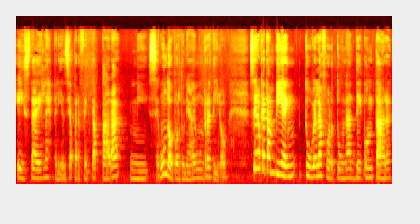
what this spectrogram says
esta es la experiencia perfecta para mi segunda oportunidad en un retiro, sino que también tuve la fortuna de contar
